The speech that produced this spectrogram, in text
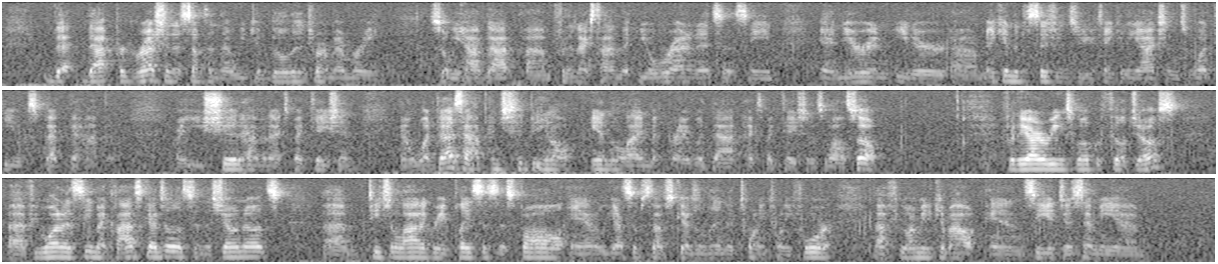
That that progression is something that we can build into our memory, so we have that um, for the next time that you're at an incident scene, and you're in either uh, making the decisions or you're taking the actions. What do you expect to happen? Right? You should have an expectation, and what does happen should be in, in alignment, right, with that expectation as well. So for the Art of Reading Smoke with Phil Jose. Uh, if you want to see my class schedule, it's in the show notes. Um, teaching a lot of great places this fall, and we got some stuff scheduled into 2024. Uh, if you want me to come out and see it, just send me um,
